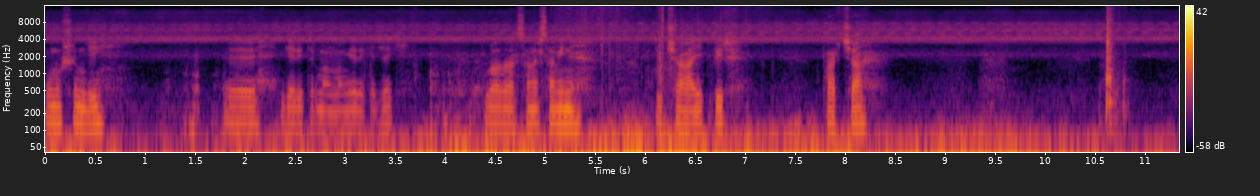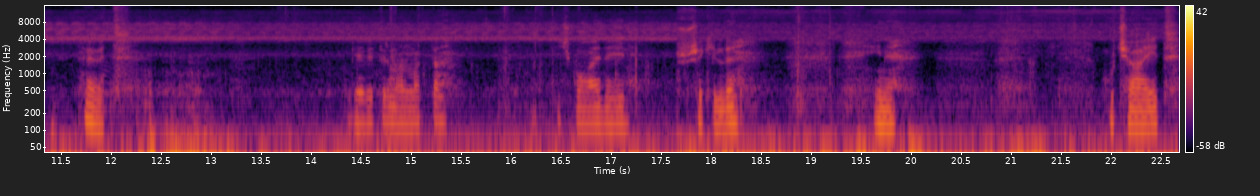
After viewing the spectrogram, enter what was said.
Bunu şimdi e, geri tırmanmam gerekecek. Burada sanırsam yine uçağa ait bir parça. Evet. Geri tırmanmak da hiç kolay değil. Şu şekilde yine uçağa ait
